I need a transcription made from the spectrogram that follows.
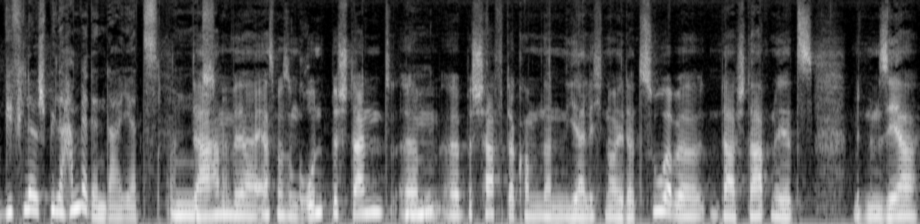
wie viele Spiele haben wir denn da jetzt? Und da haben wir erstmal so einen Grundbestand ähm, mhm. äh, beschafft. Da kommen dann jährlich neue dazu, aber da starten wir jetzt mit einem sehr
